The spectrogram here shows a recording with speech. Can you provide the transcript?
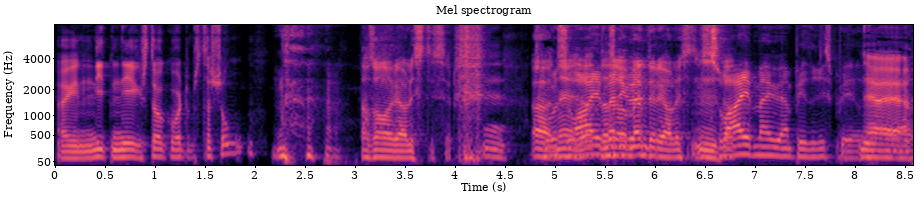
Dat je niet neergestoken wordt op het station. Dat is al realistischer. Mm. Eh, nee, dat, dat is met al minder realistisch. Zwaaien met je MP3-speler. Ja, ja, ja.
